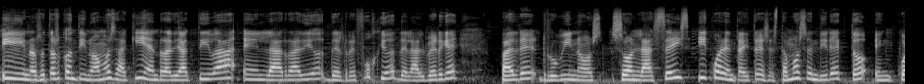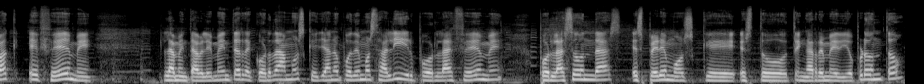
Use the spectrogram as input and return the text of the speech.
Y nosotros continuamos aquí en Radioactiva, en la radio del refugio del albergue Padre Rubinos. Son las 6 y 43. Estamos en directo en Quack FM. Lamentablemente recordamos que ya no podemos salir por la FM, por las ondas. Esperemos que esto tenga remedio pronto.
